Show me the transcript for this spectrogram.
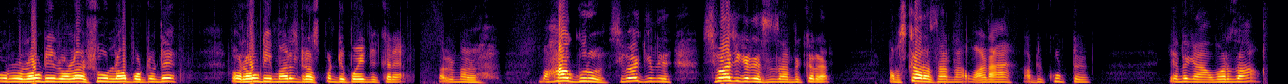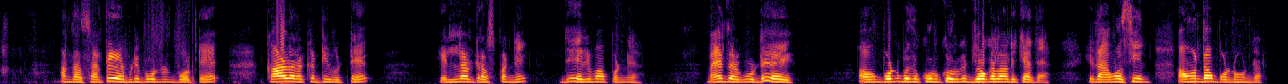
ஒரு ரவுடி ரோலாக ஷூலாம் போட்டுட்டு ஒரு ரவுடி மாதிரி ட்ரெஸ் பண்ணிட்டு போய் நிற்கிறேன் மகா குரு சிவாஜி கணே- சிவாஜி கணேசன் சார் நிற்கிறார் நமஸ்காரம் சார் நான் வாடா அப்படி கூப்பிட்டு எனக்கு அவர் தான் அந்த சட்டையை எப்படி போடணுன்னு போட்டு காலரை கட்டி விட்டு எல்லாம் ட்ரெஸ் பண்ணி தைரியமாக பண்ணு. மகேந்திர கூப்பிட்டு அவன் அவன் பொண்ணும்போது குறுக்கு குறுக்கு ஜோக்கெல்லாம் அடிக்காத. இது அவன் சீன் அவன் தான் பண்ணுன்னார்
